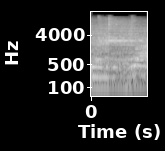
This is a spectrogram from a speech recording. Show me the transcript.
sweet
